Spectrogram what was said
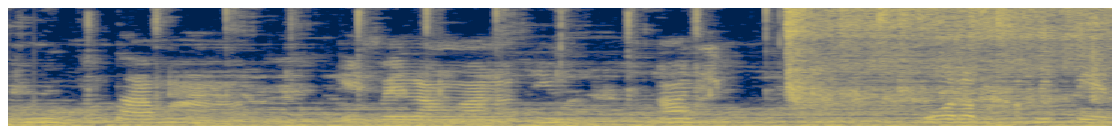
อันหนึ่งต้องตามหาเอ็นไปรางมาแล้วอยู่หน้าดิบเพราะว่าเราบังคับไม่เป็น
